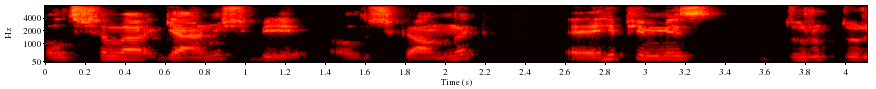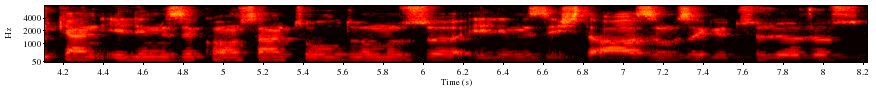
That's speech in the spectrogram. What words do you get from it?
alışıla gelmiş bir alışkanlık. E, hepimiz durup dururken elimize konsantre olduğumuzu, elimizi işte ağzımıza götürüyoruz,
